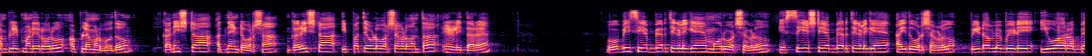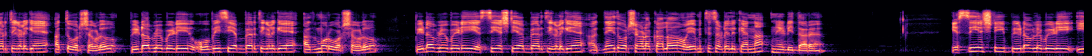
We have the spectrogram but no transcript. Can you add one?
ಕಂಪ್ಲೀಟ್ ಮಾಡಿರೋರು ಅಪ್ಲೈ ಮಾಡ್ಬೋದು. ಕನಿಷ್ಠ ಹದಿನೆಂಟು ವರ್ಷ, ಗರಿಷ್ಠ ಇಪ್ಪತ್ತೇಳು ವರ್ಷಗಳು ಅಂತ ಹೇಳಿದ್ದಾರೆ. ಒ ಬಿ ಸಿ ಅಭ್ಯರ್ಥಿಗಳಿಗೆ ಮೂರು ವರ್ಷಗಳು, ಎಸ್ ಸಿ ಎಸ್ ಟಿ ಅಭ್ಯರ್ಥಿಗಳಿಗೆ ಐದು ವರ್ಷಗಳು, P W B D U R ಅಭ್ಯರ್ಥಿಗಳಿಗೆ ಹತ್ತು ವರ್ಷಗಳು, P W B D O B C ಅಭ್ಯರ್ಥಿಗಳಿಗೆ ಹದಿಮೂರು ವರ್ಷಗಳು, P W B D S C S T ಅಭ್ಯರ್ಥಿಗಳಿಗೆ ಹದಿನೈದು ವರ್ಷಗಳ ಕಾಲ ವಯೋಮಿತಿ ಸಡಿಲಿಕೆಯನ್ನು ನೀಡಿದ್ದಾರೆ. S C S T, P W B D, E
